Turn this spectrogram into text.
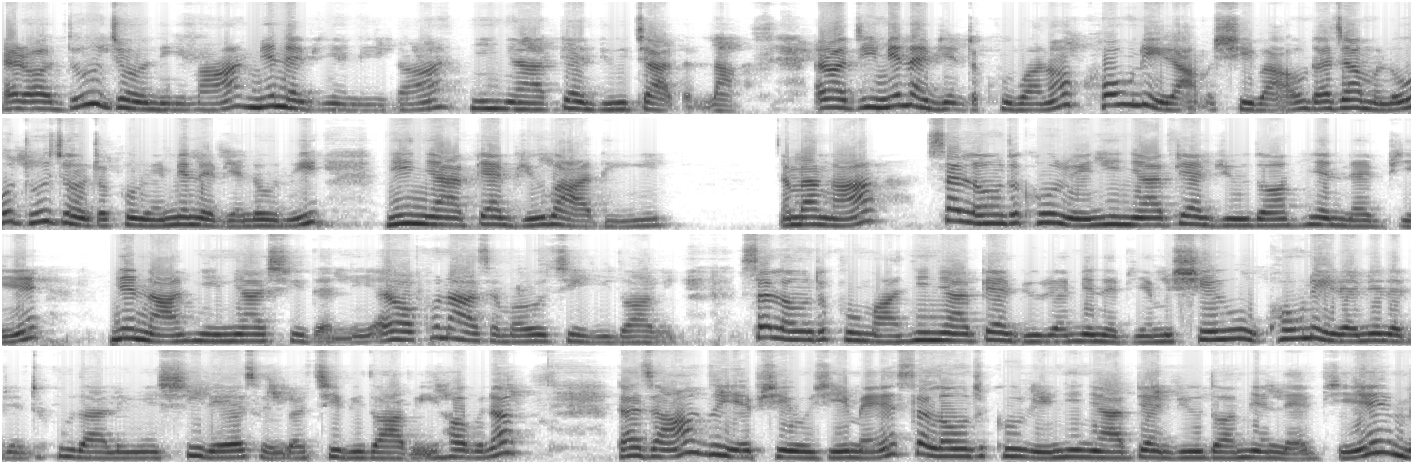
အဲ့တော့ဒုကြုံဒီမှာမျက်နှာပြင်တွေကညညာပြန့်ပြူးကြသလားအဲ့တော့ဒီမျက်နှာပြင်တစ်ခုပါနော်ခုံးနေတာမရှိပါဘူးဒါကြောင့်မလို့ဒုကြုံတစ်ခုတွင်မျက်နှာပြင်တို့သည်ညညာပြန့်ပြူးပါသည်နံပါတ်5ဆက်လုံးတစ်ခုတွင်ညညာပြန့်ပြူးသောမျက်နှာပြင် မျက်နာမြင်များရှိတယ်လေအဲ့တော့ခုနကကျွန်တော်တို့ကြည့်ပြီးသွားပြီဆက်လုံးတစ်ခုမှာညညာပြန့်ပြူးတဲ့မျက်နှာပြင်မရှိဘူးခုံးနေတဲ့မျက်နှာပြင်တစ်ခုသာလေးရှိတယ်ဆိုပြီးတော့ကြည့်ပြီးသွားပြီဟုတ်ပြီနော်ဒါကြောင့်ဒီအဖြေကိုရေးမယ်ဆက်လုံးတစ်ခုတွင်ညညာပြန့်ပြူးသောမျက်နှာပြင်မ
